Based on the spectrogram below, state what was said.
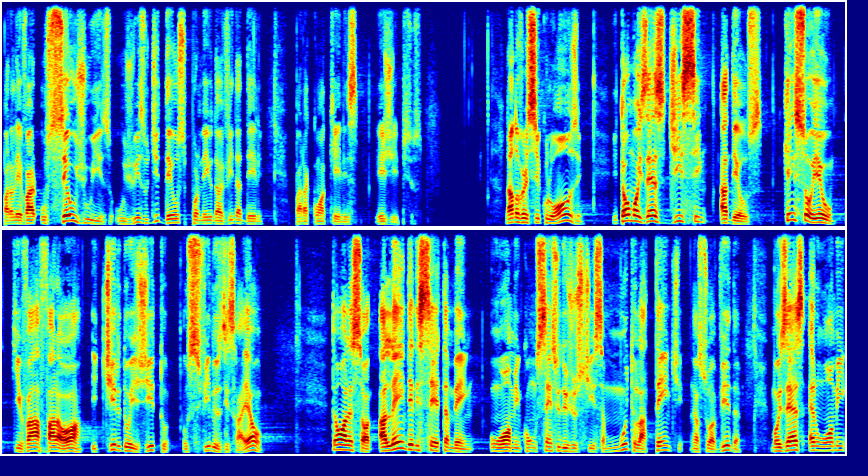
para levar o seu juízo, o juízo de Deus por meio da vida dele para com aqueles egípcios. Lá no versículo 11, então Moisés disse a Deus: Quem sou eu que vá a Faraó e tire do Egito os filhos de Israel? Então, olha só, além dele ser também um homem com um senso de justiça muito latente na sua vida, Moisés era um homem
